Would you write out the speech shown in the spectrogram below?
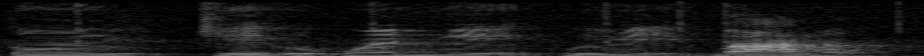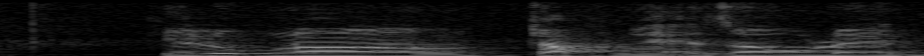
tôi chỉ có quên nghị quý vị bán đó cái lúc nó chọc nhẹ dâu lên.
